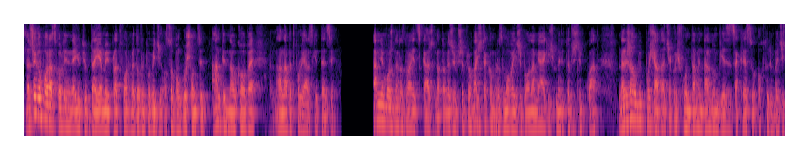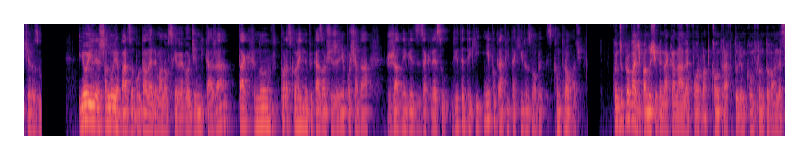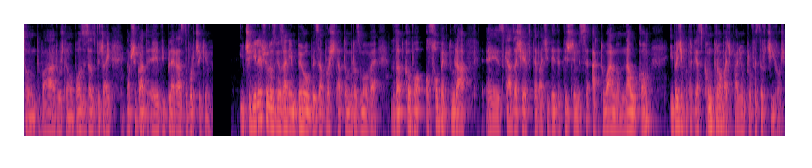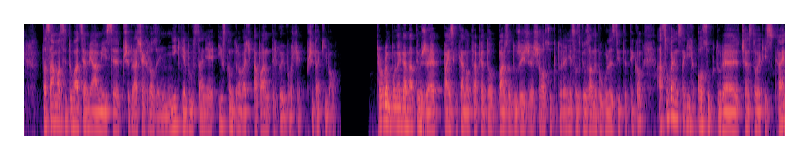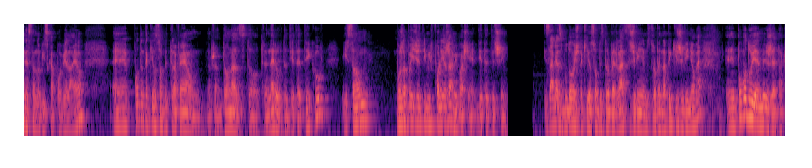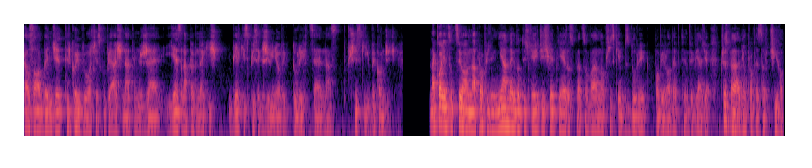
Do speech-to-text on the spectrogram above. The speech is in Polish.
Dlaczego po raz kolejny na YouTube dajemy platformę do wypowiedzi osobom głoszącym antynaukowe, a nawet foliarskie tezy? Dla mnie można rozmawiać z każdym, natomiast żeby przeprowadzić taką rozmowę i żeby ona miała jakiś merytoryczny wkład, należałoby posiadać jakąś fundamentalną wiedzę z zakresu, o którym będziecie rozmawiać. I o ile szanuję bardzo Bogdana Rymanowskiego jako dziennikarza, tak no, po raz kolejny wykazał się, że nie posiada żadnej wiedzy z zakresu dietetyki i nie potrafi takiej rozmowy skontrować. Końcu prowadzi Pan u siebie na kanale format kontra, w którym konfrontowane są dwa różne obozy, zazwyczaj na przykład y, Wiplera z Dworczykiem. I czy nie lepszym rozwiązaniem byłoby zaprosić na tą rozmowę dodatkowo osobę, która y, zgadza się w temacie dietetycznym z aktualną nauką i będzie potrafiła skontrować panią profesor Cichosz. Ta sama sytuacja miała miejsce przy braciach Rodzeń. Nikt nie był w stanie ich skontrować, a pan tylko i wyłącznie przytakiwał. Problem polega na tym, że pański kanał trafia do bardzo dużej rzeszy osób, które nie są związane w ogóle z dietetyką, a słuchając takich osób, które często jakieś skrajne stanowiska powielają, e, potem takie osoby trafiają na przykład do nas, do trenerów, do dietetyków i są, można powiedzieć, że tymi foliarzami właśnie dietetycznymi. I zamiast budować u takiej osoby zdrowe relacje z żywieniem, zdrowe nawyki żywieniowe, y, powodujemy, że taka osoba będzie tylko i wyłącznie skupiała się na tym, że jest na pewno jakiś wielki spisek żywieniowy, który chce nas wszystkich wykończyć. Na koniec odsyłam na profil nieanegdotycznie, gdzie świetnie rozpracowano wszystkie bzdury powielone w tym wywiadzie przez panią profesor Cichosz.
